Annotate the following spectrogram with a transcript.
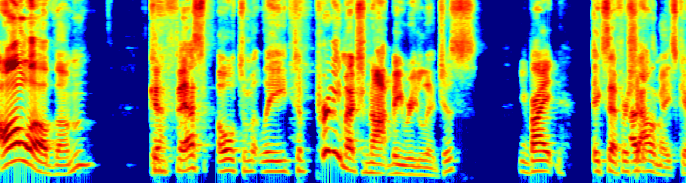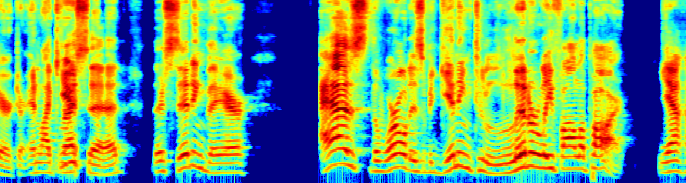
All of them yeah. confess ultimately to pretty much not be religious. Right. Except for Chalamet's character. And like right. you said, they're sitting there as the world is beginning to literally fall apart. Yeah.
